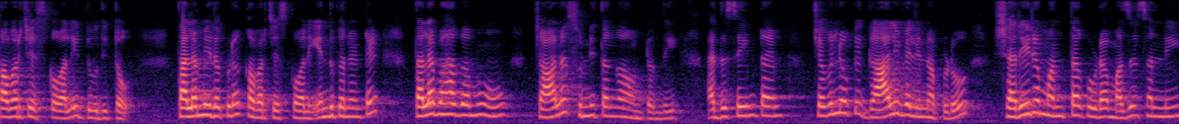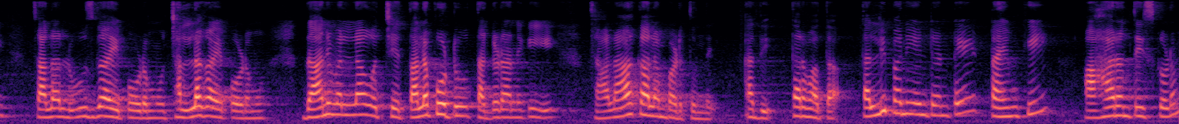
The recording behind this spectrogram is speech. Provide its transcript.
కవర్ చేసుకోవాలి దూదితో. తల మీద కూడా కవర్ చేసుకోవాలి. ఎందుకనంటే తల భాగము చాలా సున్నితంగా ఉంటుంది. అట్ ద సేమ్ టైం చెవుల్లోకి గాలి వెళ్ళినప్పుడు శరీరం అంతా కూడా మజిల్స్ అన్నీ చాలా లూజ్గా అయిపోవడము చల్లగా అయిపోవడము దానివల్ల వచ్చే తలపోటు తగ్గడానికి చాలా కాలం పడుతుంది. అది. తర్వాత తల్లి పని ఏంటంటే టైంకి ఆహారం తీసుకోవడం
